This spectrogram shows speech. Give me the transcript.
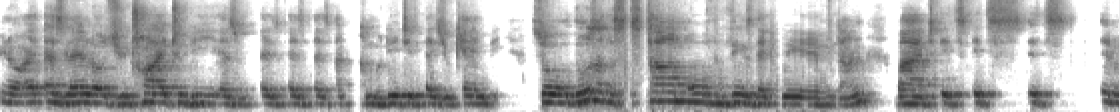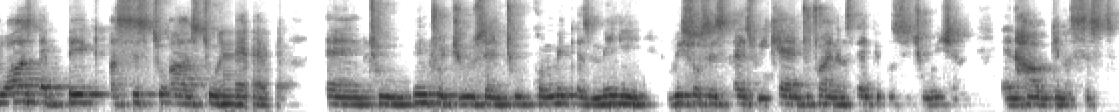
you know, as landlords, you try to be as, as, as, as accommodative as you can be. So those are the some of the things that we have done, but it's it's it's it was a big assist to us to have and to introduce and to commit as many resources as we can to try and understand people's situation and how we can assist.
